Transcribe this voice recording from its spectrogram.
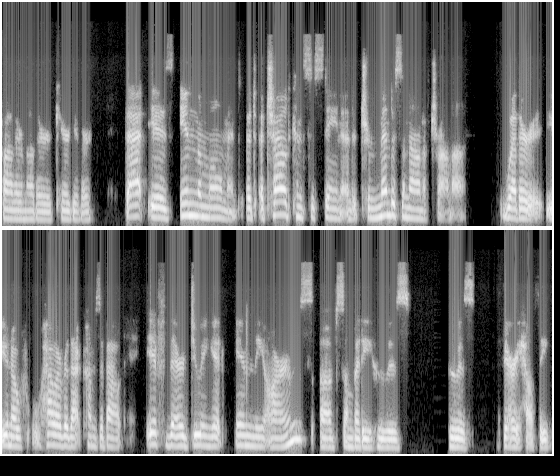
father, mother, caregiver. That is in the moment. A, a child can sustain a, a tremendous amount of trauma, whether, you know, however that comes about, if they're doing it in the arms of somebody who is, who is very healthy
